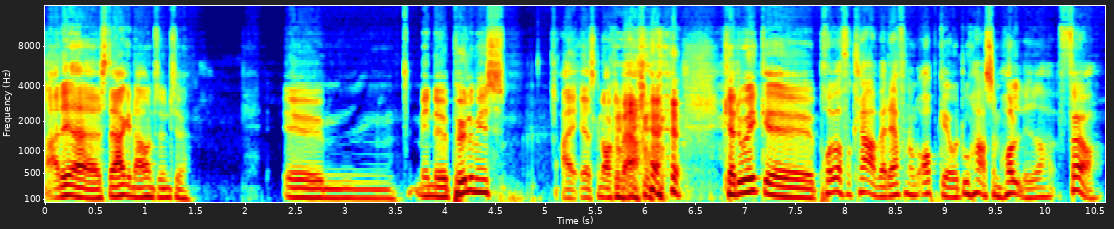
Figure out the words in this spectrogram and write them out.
Nej, det er stærke navn, synes jeg. Øhm, men øh, Pøllemis, nej, jeg skal nok lade være. kan du ikke øh, prøve at forklare, hvad det er for nogle opgaver, du har som holdleder, før,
